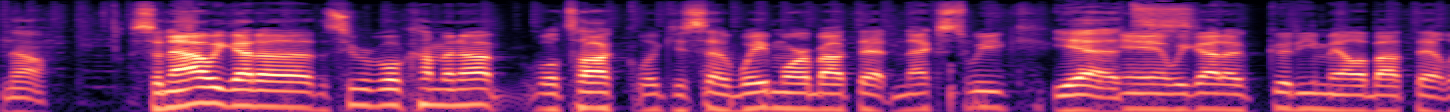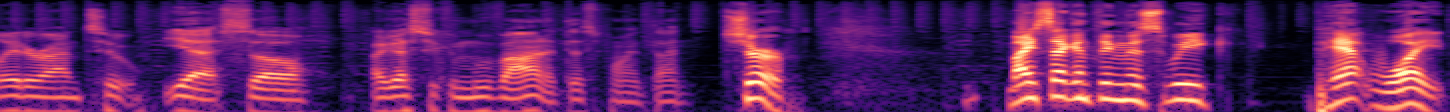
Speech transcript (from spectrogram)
no. So now we got uh, the Super Bowl coming up. We'll talk, like you said, way more about that next week. Yeah, and we got a good email about that later on too. Yeah, so I guess we can move on at this point then. Sure. My second thing this week, Pat White,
